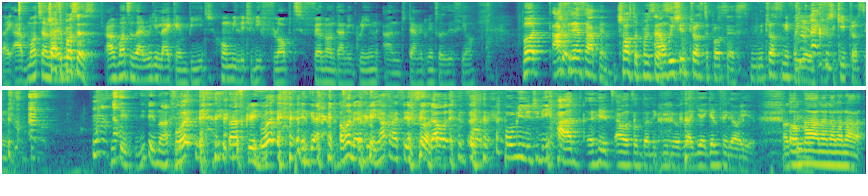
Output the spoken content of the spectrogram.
Like as much as trust I the really- process. as much as I really like Embiid, homie literally flopped, fell on Danny Green, and Danny Green tore his ACL. But accidents happen. Trust the process. And we should trust the process. We've been trusting it for years. We should keep trusting it. This is, this is not. What? That's crazy. What? I'm on the NBA. How can I say so? that was so, homie literally had a hit out on Danny Green. He was like, "Yeah, get the thing out here." Oh no no no no no!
